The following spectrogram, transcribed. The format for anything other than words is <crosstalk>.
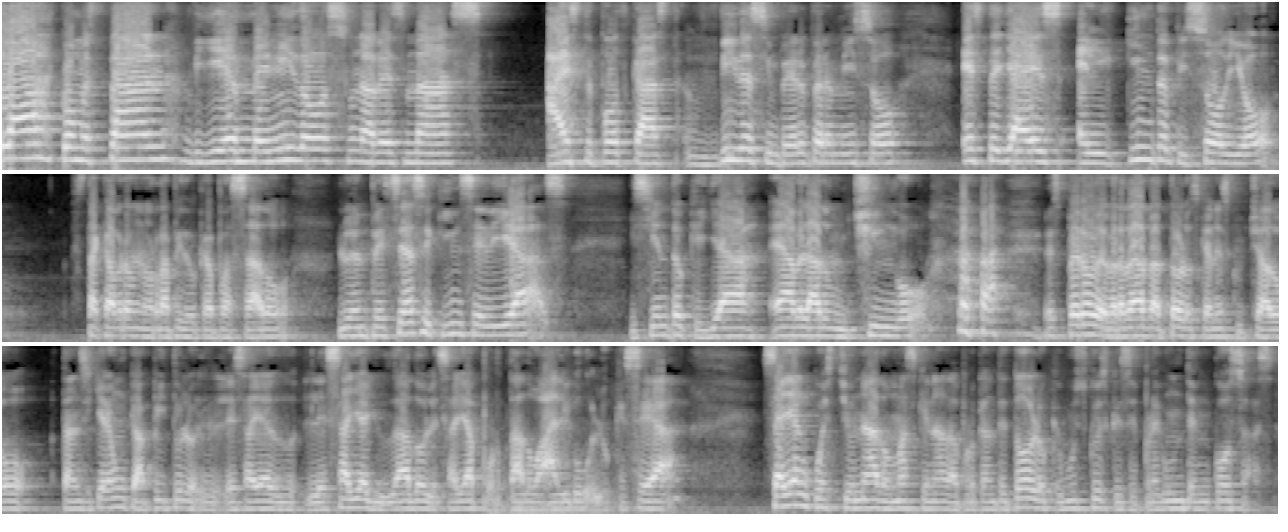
Hola, ¿cómo están? Bienvenidos una vez más a este podcast Vive sin pedir permiso. Este ya es el quinto episodio. Está cabrón lo rápido que ha pasado. Lo empecé hace 15 días y siento que ya he hablado un chingo. <laughs> Espero de verdad a todos los que han escuchado tan siquiera un capítulo les haya, les haya ayudado, les haya aportado algo, lo que sea. Se hayan cuestionado más que nada, porque ante todo lo que busco es que se pregunten cosas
